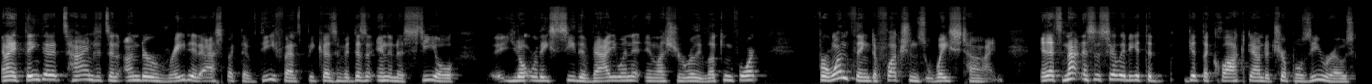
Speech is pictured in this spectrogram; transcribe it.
And I think that at times it's an underrated aspect of defense because if it doesn't end in a steal, you don't really see the value in it unless you're really looking for it. For one thing, deflections waste time. And that's not necessarily to get the get the clock down to triple zeros.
